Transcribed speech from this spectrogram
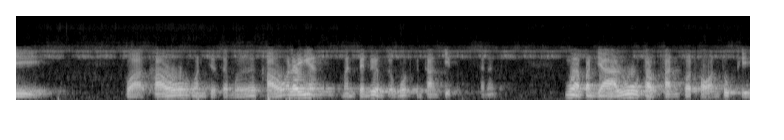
ดี กว่าเขามันจะเสมอเขาอะไรเงี้ยมันเป็นเรื่องสมมติเป็นทางจิตฉะนั้น เมื่อปัญญารู้เท่าทันก็ถอนทุกที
